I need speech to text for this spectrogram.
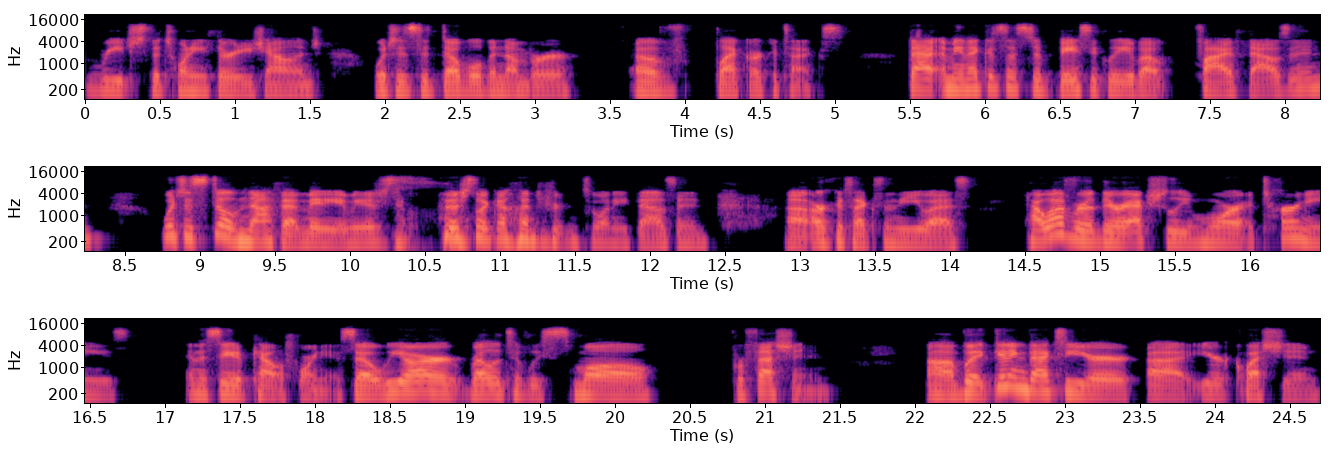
reach the 2030 challenge which is to double the number of black architects that I mean that gets us to basically about five thousand, which is still not that many. I mean, there's there's like 120,000 uh, architects in the U.S. However, there are actually more attorneys in the state of California, so we are relatively small profession. Uh, but getting back to your uh, your question,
